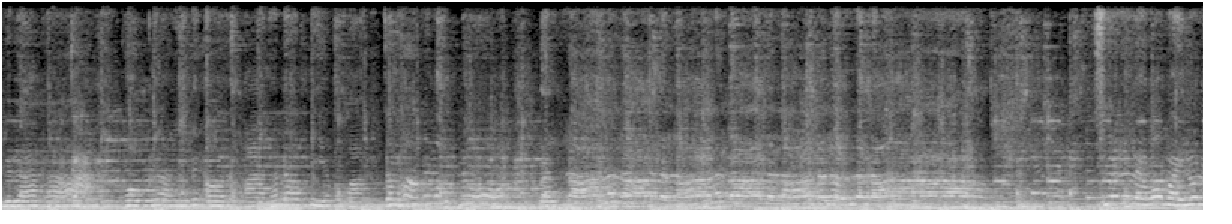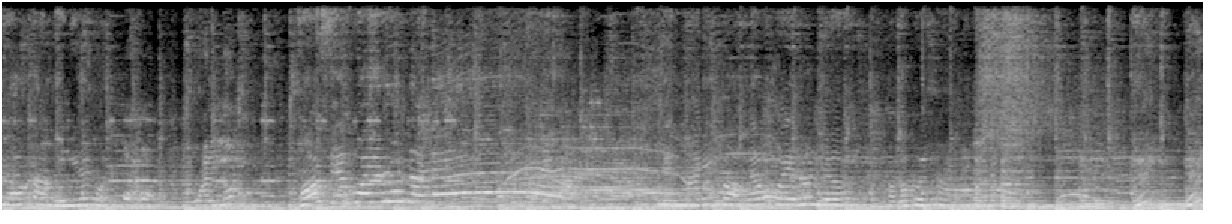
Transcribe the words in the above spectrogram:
ไม่ราคา วัยรุ่นหน่อยเลยเห็นไหมบอกแล้วว่าวัยรุ่นเยอะขอบพระคุณค่ะเฮ้ยเฮ้ย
